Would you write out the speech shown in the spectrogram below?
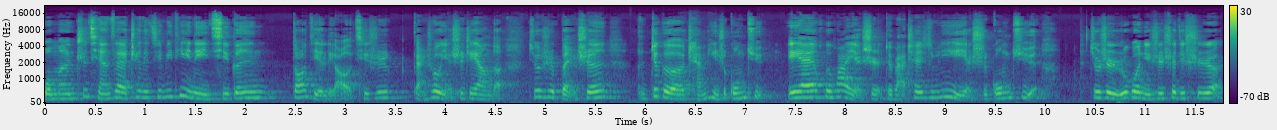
我们之前在 ChatGPT 那一期跟刀姐聊，其实感受也是这样的，就是本身这个产品是工具，AI 绘画也是，对吧？ChatGPT 也是工具。就是如果你是设计师，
